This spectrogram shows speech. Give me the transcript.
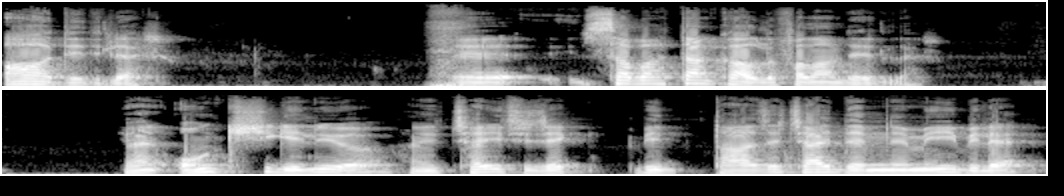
Aa dediler. Ee, sabahtan kaldı falan dediler. Yani 10 kişi geliyor hani çay içecek bir taze çay demlemeyi bile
